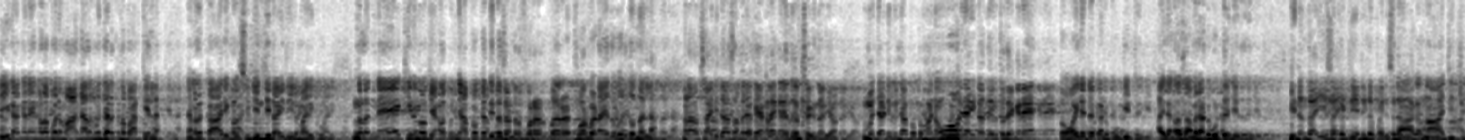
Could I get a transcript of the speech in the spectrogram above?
ലീഗ് അങ്ങനെ ഞങ്ങളെ പോലെ മാഞ്ഞാളം കുഞ്ചിറക്കുന്ന പാർട്ടിയല്ല. ഞങ്ങൾ കാര്യങ്ങൾ സുചിന്തിതായി തീരുമാനിക്കും. നിങ്ങളെ നേക്കിന് നോക്കി ഞങ്ങളെ കുഞ്ഞാപ്പൊക്കത്തിന്റെ സെന്റർ ഫോർവേഡ് ആയത് വെറുതൊന്നല്ല. നിങ്ങളെ സരിതാ സമരമൊക്കെ ഞങ്ങൾ എങ്ങനെ തീർത്തതെന്നറിയാം ഉമ്മൻചാണ്ടി കുഞ്ഞാപ്പൊക്കെ മനോഹരമായിട്ടാണ് തീർത്തത്. എങ്ങനെ? ടോയ്ലറ്റ് ഒക്കെ പൂട്ടിയിട്ട് അതിൽ ഞങ്ങളെ സമരാണ്ട് പൊട്ടുകയും ചെയ്തത്. പിന്നെന്താ ഈ സെക്രട്ടേറിയറ്റിന്റെ പരിസരം ആകെ നാറ്റിച്ചു.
